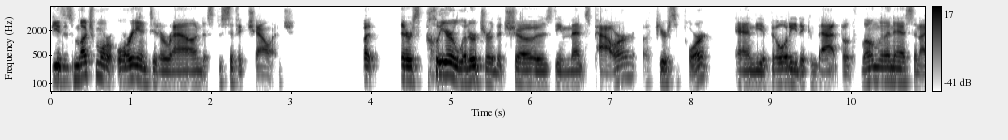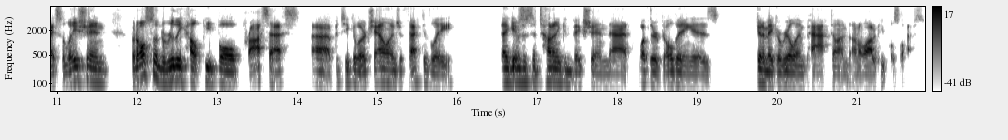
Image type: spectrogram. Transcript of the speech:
because it's much more oriented around a specific challenge but there's clear literature that shows the immense power of peer support and the ability to combat both loneliness and isolation, but also to really help people process a particular challenge effectively. That gives us a ton of conviction that what they're building is going to make a real impact on, on a lot of people's lives.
